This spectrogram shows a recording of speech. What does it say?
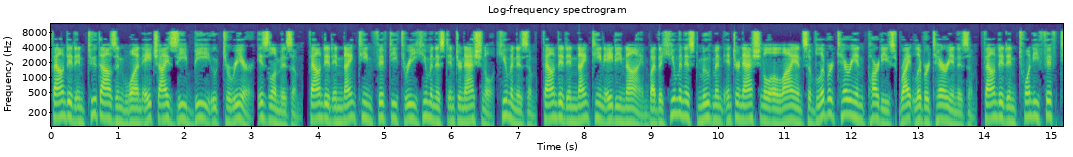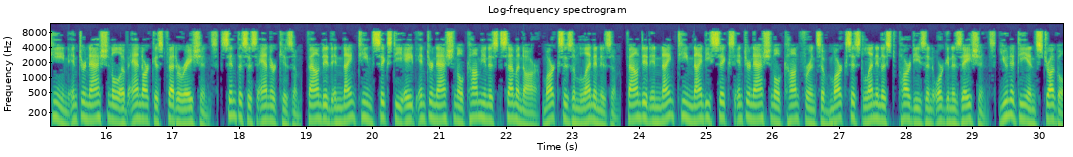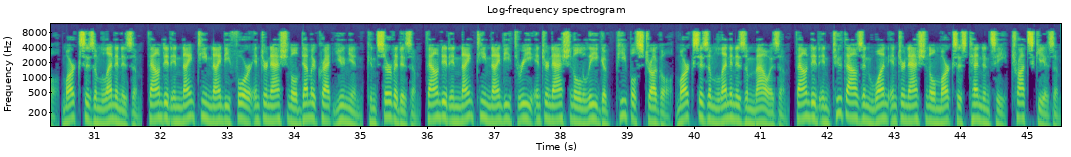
founded in 2001 HIZB Tahrir Islamism, founded in 1953 Humanist International Humanism, founded in 1989 by the Humanist Movement International Alliance of Libertarian Parties Right Libertarianism, founded in 2015 International of Anarchist Federations Synthesis Anarchism, founded in 1968 International Communist Seminar Marxism-Leninism, founded in 1996 International Conference of Marxist-Leninist Parties and Organizations Unity and Struggle Marxism-Leninism, founded in 1994 International Democrat Union Conservatism, founded in 1993 International League of People Struggle Marxism-Leninism Maoism, founded in 2001 International Marxist Tendency Trotskyism,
